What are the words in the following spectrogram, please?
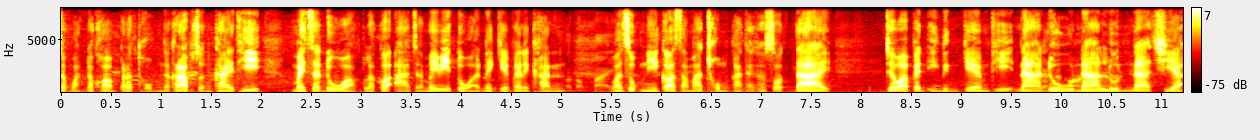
จังหวัดนครปฐมนะครับ ส่วนใครที่ไม่สะดวกแล้วก็อาจจะไม่มีตั๋วในเกมการแข่งขัน วันศุกร์นี้ก็สามารถชมการถ่ายทอดสดได้เชื่อว่าเป็นอีกหนึ่งเกมที่น่าดู น่าลุ้น น่าเชียร์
